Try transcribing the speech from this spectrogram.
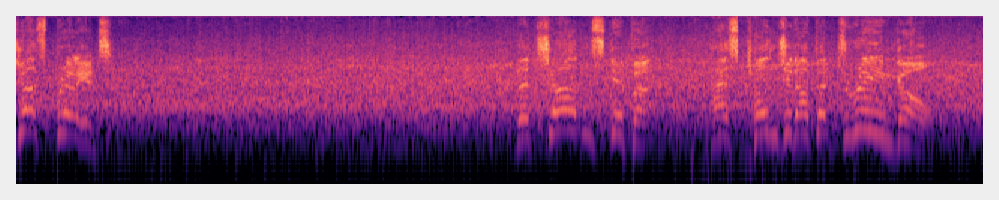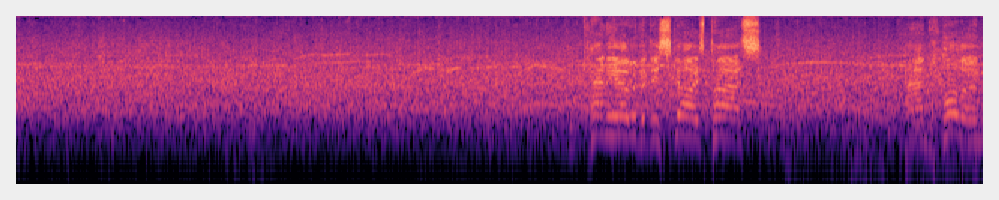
just brilliant! The Charlton skipper has conjured up a dream goal. Canio with a disguised pass. And Holland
